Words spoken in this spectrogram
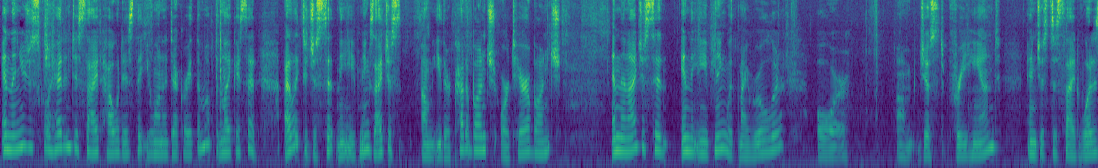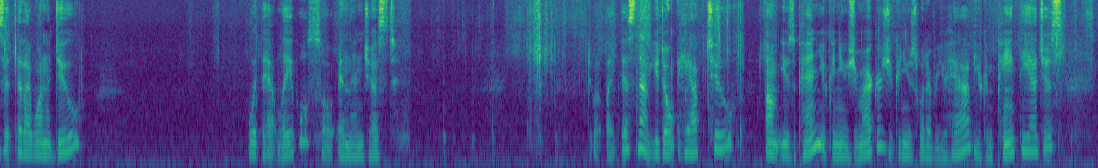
And then you just go ahead and decide how it is that you want to decorate them up. And like I said, I like to just sit in the evenings. I just um, either cut a bunch or tear a bunch. And then I just sit in the evening with my ruler or um, just freehand and just decide what is it that I want to do with that label. So, and then just do it like this. Now, you don't have to um, use a pen, you can use your markers, you can use whatever you have. You can paint the edges.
